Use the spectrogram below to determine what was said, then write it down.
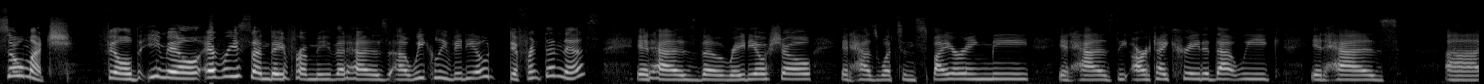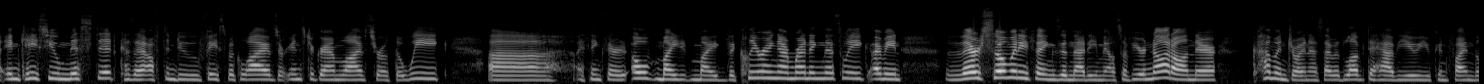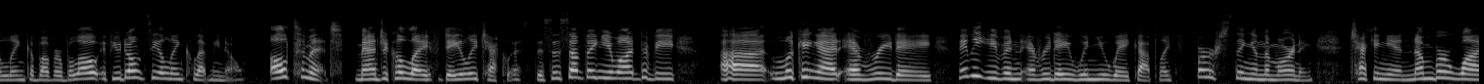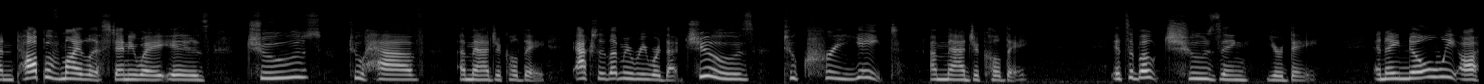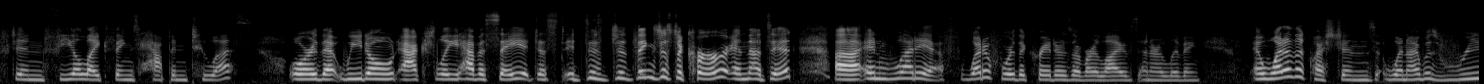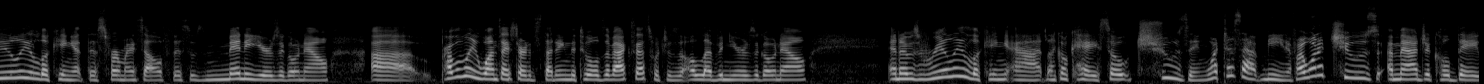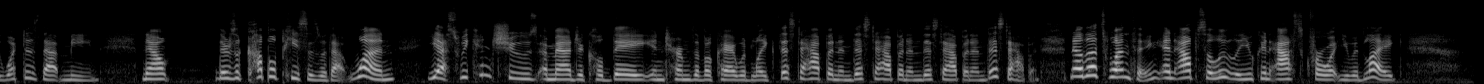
so much filled email every Sunday from me that has a weekly video different than this. It has the radio show, it has what's inspiring me, it has the art I created that week, it has uh, in case you missed it, because I often do Facebook Lives or Instagram Lives throughout the week. Uh, I think there. Oh, my my the clearing I'm running this week. I mean, there's so many things in that email. So if you're not on there, come and join us. I would love to have you. You can find the link above or below. If you don't see a link, let me know. Ultimate Magical Life Daily Checklist. This is something you want to be uh, looking at every day, maybe even every day when you wake up, like first thing in the morning, checking in. Number one, top of my list anyway, is choose to have a magical day. Actually, let me reword that choose to create a magical day. It's about choosing your day. And I know we often feel like things happen to us or that we don't actually have a say. It just, it just, just things just occur and that's it. Uh, and what if? What if we're the creators of our lives and our living? And one of the questions when I was really looking at this for myself, this was many years ago now, uh, probably once I started studying the tools of access, which was 11 years ago now. And I was really looking at, like, okay, so choosing, what does that mean? If I want to choose a magical day, what does that mean? Now, there's a couple pieces with that. One, yes, we can choose a magical day in terms of, okay, I would like this to happen and this to happen and this to happen and this to happen. Now, that's one thing, and absolutely you can ask for what you would like.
